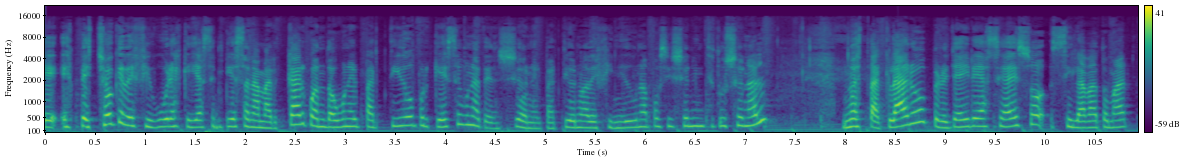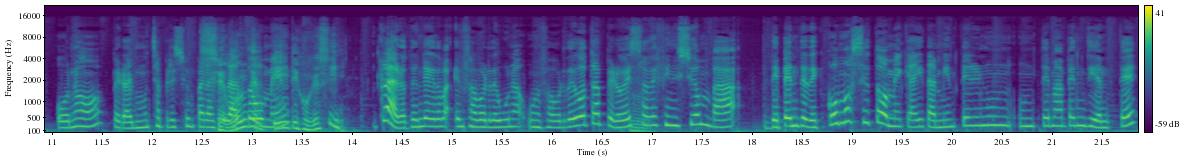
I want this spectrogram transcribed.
eh, este choque de figuras que ya se empiezan a marcar cuando aún el partido, porque esa es una tensión, el partido no ha definido una posición institucional no está claro, pero ya iré hacia eso si la va a tomar o no, pero hay mucha presión para que la tome. El dijo que sí. Claro, tendría que tomar en favor de una o en favor de otra, pero esa mm. definición va, depende de cómo se tome, que ahí también tienen un, tema pendiente,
